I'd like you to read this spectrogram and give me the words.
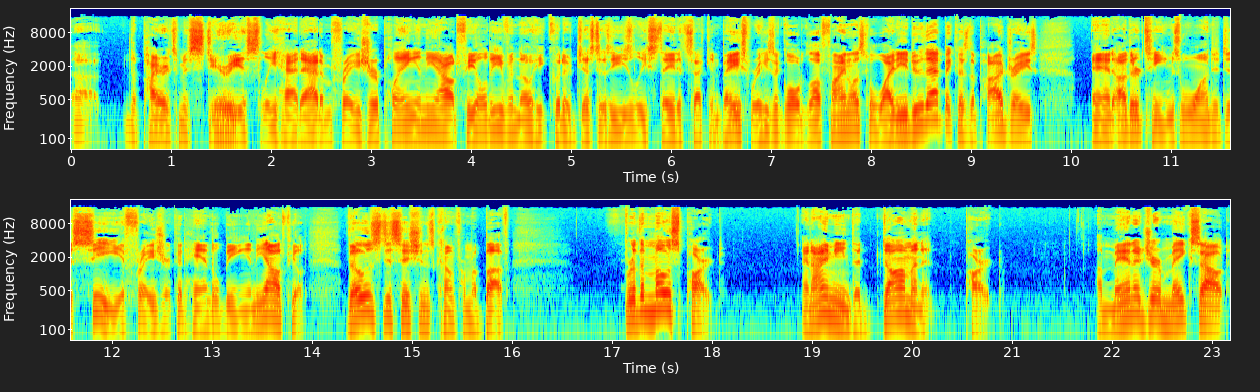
Uh, the Pirates mysteriously had Adam Frazier playing in the outfield, even though he could have just as easily stayed at second base, where he's a Gold Glove finalist. Well, why do you do that? Because the Padres and other teams wanted to see if Frazier could handle being in the outfield. Those decisions come from above. For the most part, and I mean the dominant part, a manager makes out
